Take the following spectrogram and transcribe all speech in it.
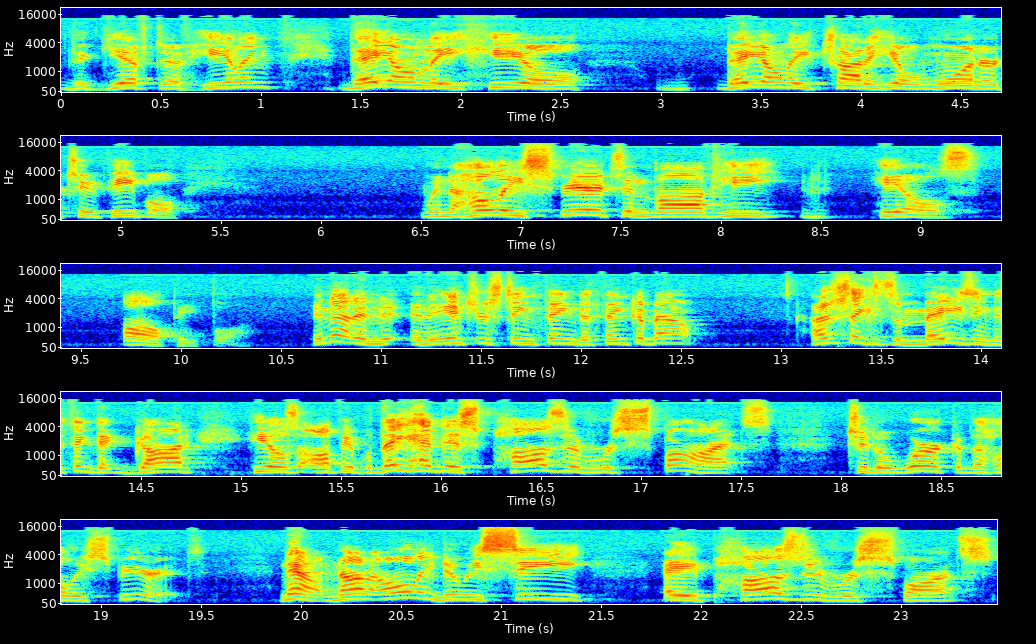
the gift of healing, they only heal, they only try to heal one or two people. When the Holy Spirit's involved, He heals all people. Isn't that an, an interesting thing to think about? I just think it's amazing to think that God heals all people. They had this positive response to the work of the Holy Spirit. Now, not only do we see a positive response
